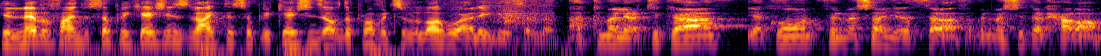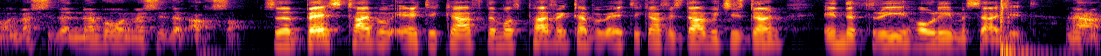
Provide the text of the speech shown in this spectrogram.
he'll never find the supplications like the supplications of the Prophet sallallahu alaihi wasallam. أكمل اعتكاف يكون في المساجد الثلاثة في المسجد الحرام والمسجد النبوي والمسجد الأقصى So the best type of i'tikaf, the most perfect type of i'tikaf is that which is done in the three holy masajid. نعم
